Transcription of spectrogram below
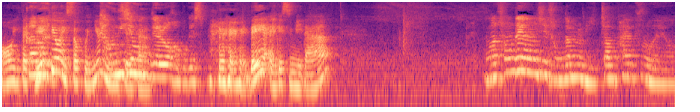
어, 이따 그러면 계획되어 있었군요, 이 경시 문제가. 문제로 가보겠습니다. 네, 알겠습니다. 이건 상대 공시 정답률 2.8%예요.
